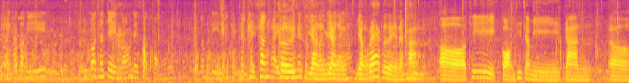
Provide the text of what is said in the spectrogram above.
พี่หน่อยคะตอนนี้ก็ชัดเจนเนาะในส่วนของ รัฐมนตรีจากไทยสร้างไทยคือในส่วนอย่างพรรคอย่างจะไคะอย่างแรกเลยนะคะเอ่อที่ก่อนที่จะมีการเอ่อ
